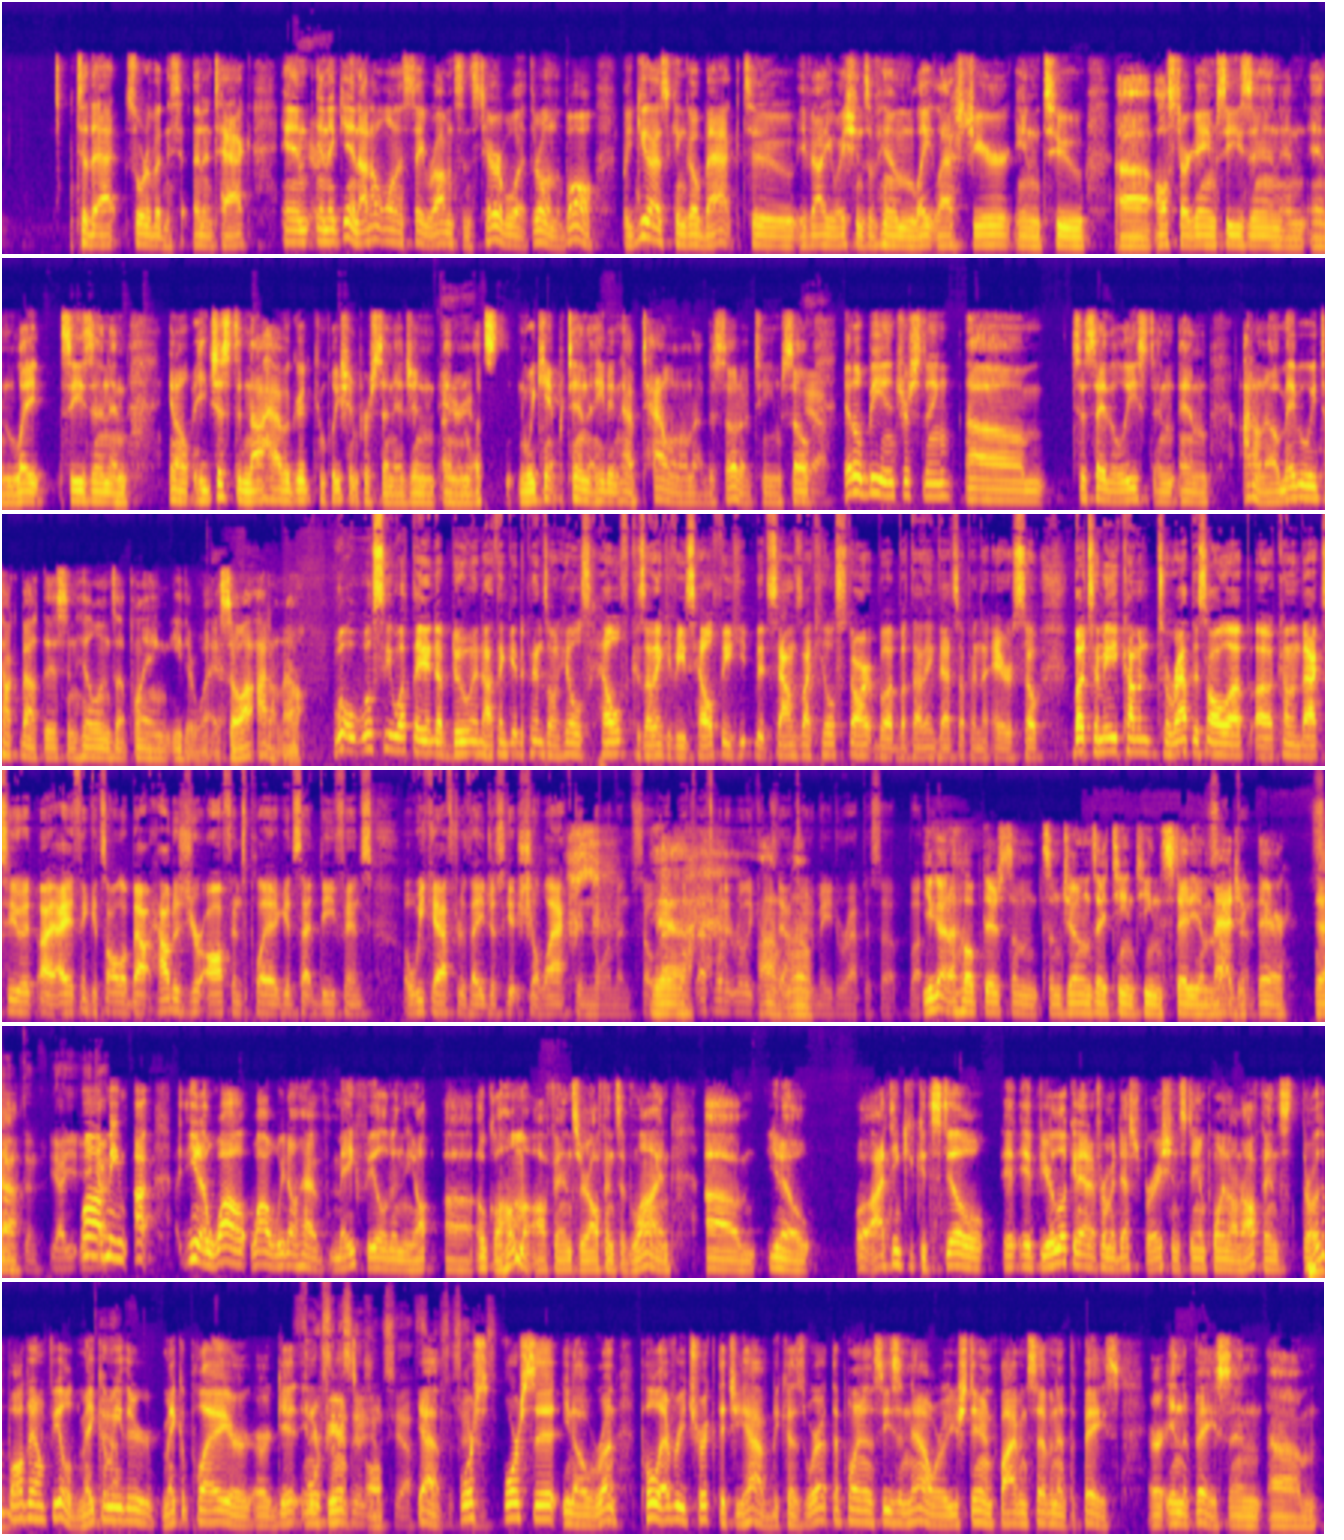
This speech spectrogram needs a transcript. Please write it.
to that sort of an, an attack. And and again, I don't want to say Robinson's terrible at throwing the ball, but you guys can go back to evaluations of him late last year into uh, All Star game season and and late season, and you know, he just did not have a good completion percentage, and and let's we can't pretend that he didn't have talent on that DeSoto team. So yeah. it'll be interesting. Um, to say the least, and and I don't know. Maybe we talk about this, and Hill ends up playing either way. Yeah. So I, I, don't know. We'll we'll see what they end up doing. I think it depends on Hill's health because I think if he's healthy, he, it sounds like he'll start. But but I think that's up in the air. So, but to me, coming to wrap this all up, uh, coming back to it, I, I think it's all about how does your offense play against that defense a week after they just get shellacked in Norman. So yeah. that, that's what it really comes down know. to to me to wrap this up. But you got to hope there's some some Jones AT&T Stadium magic there. Yeah. Something. Yeah. You, well, you got... I mean, I, you know, while while we don't have Mayfield in the uh, Oklahoma offense or offensive line, um, you know, well, I think you could still, if you're looking at it from a desperation standpoint on offense, throw the ball downfield, make them either make a play or, or get force interference. Yeah, yeah, force force, force it. You know, run, pull every trick that you have because we're at the point of the season now where you're staring five and seven at the face or in the face, and um,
